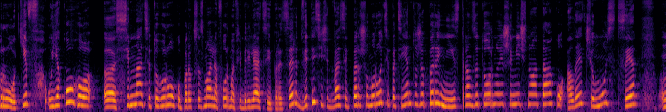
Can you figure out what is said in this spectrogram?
років, у якого е, з 17-го року пароксизмальна форма фібриляції передсердь, в 2021 році пацієнт уже переніс транзиторну ішемічну атаку, але чомусь це е,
